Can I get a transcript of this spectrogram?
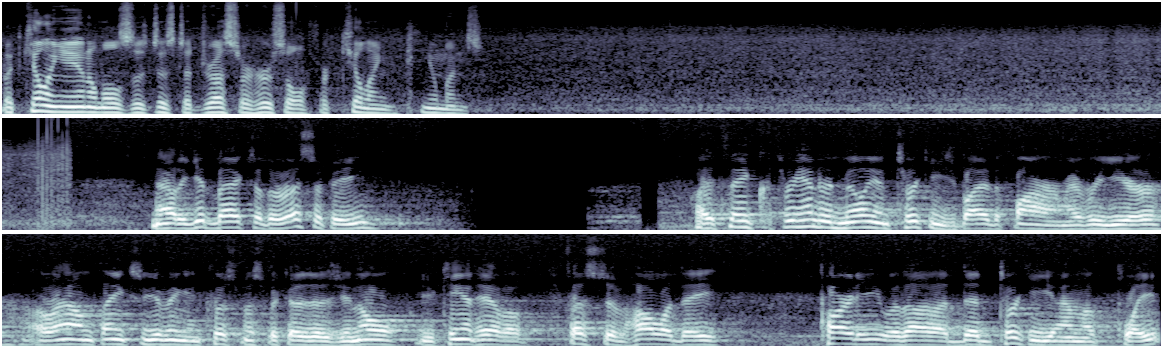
But killing animals is just a dress rehearsal for killing humans. Now, to get back to the recipe, I think 300 million turkeys by the farm every year around Thanksgiving and Christmas because, as you know, you can't have a festive holiday party without uh, a dead turkey on the plate.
